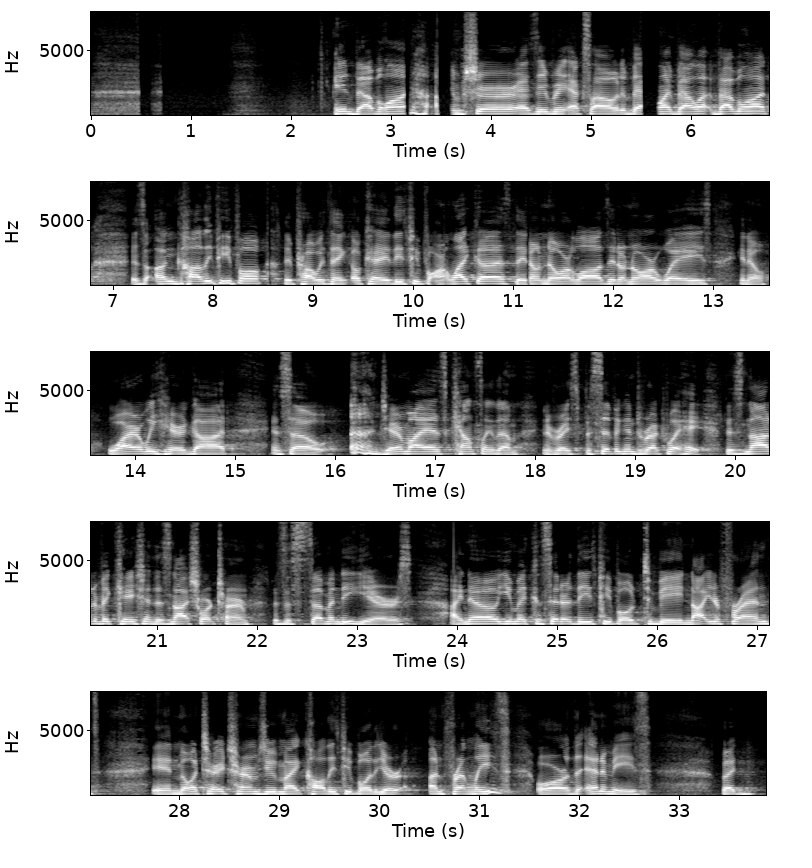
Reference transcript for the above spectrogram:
in Babylon. I'm sure as they bring exile to Babylon, Babylon is ungodly people. They probably think, okay, these people aren't like us. They don't know our laws. They don't know our ways. You know, why are we here, God? And so Jeremiah is counseling them in a very specific and direct way. Hey, this is not a vacation. This is not short term. This is 70 years. I know you may consider these people to be not your friends. In military terms, you might call these people your unfriendlies or the enemies. But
